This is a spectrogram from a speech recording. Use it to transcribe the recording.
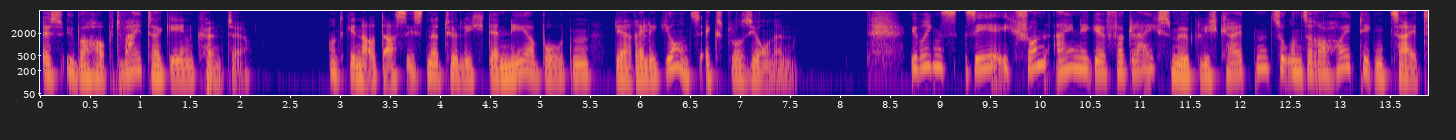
es überhaupt weitergehen könnte. Und genau das ist natürlich der Nährboden der Religionsexplosionen. Übrigens sehe ich schon einige Vergleichsmöglichkeiten zu unserer heutigen Zeit,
